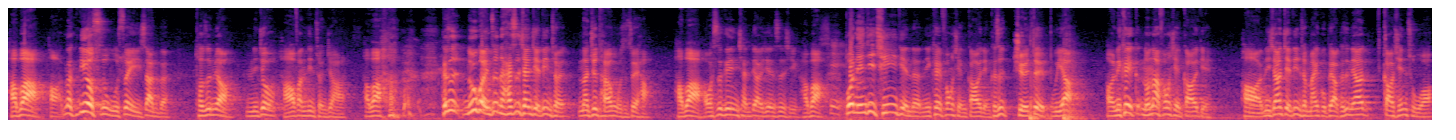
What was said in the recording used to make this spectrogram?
好不好？好，那六十五岁以上的投资票，你就好好放定存就好了，好不好？可是如果你真的还是想解定存，那就台湾五十最好，好不好？我是跟你强调一件事情，好不好？是不过年纪轻一点的，你可以风险高一点，可是绝对不要，好，你可以容纳风险高一点，好，你想解定存买股票，可是你要搞清楚哦，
